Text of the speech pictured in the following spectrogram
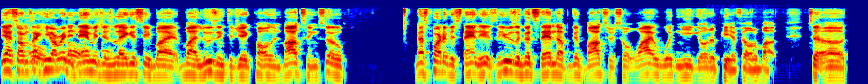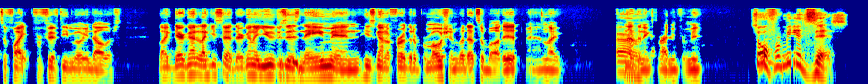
yeah, so I'm like, he Oh, already damaged his legacy by by losing to Jake Paul in boxing. So that's part of his stand. Is he was a good stand up, good boxer. So why wouldn't he go to PFL to box to uh to fight for fifty million dollars? Like they're gonna, like you said, they're gonna use his name and he's gonna further the promotion, but that's about it, man. Like Uh, nothing exciting for me. So for me, it's this,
